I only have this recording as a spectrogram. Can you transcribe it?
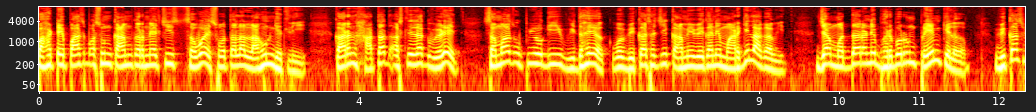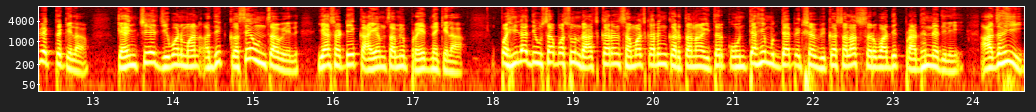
पहाटे पाचपासून काम करण्याची सवय स्वतःला लावून घेतली. कारण हातात असलेल्या वेळेत समाज उपयोगी विधायक व विकासाची कामे वेगाने मार्गी लागावीत ज्या मतदाराने भरभरून प्रेम केलं विकास व्यक्त केला त्यांचे जीवनमान अधिक कसे उंचावेल यासाठी कायमचा मी प्रयत्न केला. पहिल्या दिवसापासून राजकारण समाजकारण करताना इतर कोणत्याही मुद्द्यापेक्षा विकासाला सर्वाधिक प्राधान्य दिले. आजही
